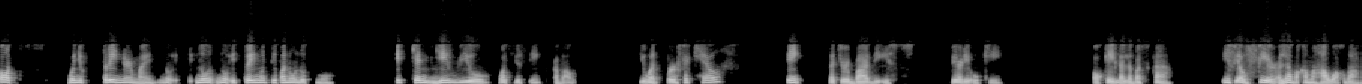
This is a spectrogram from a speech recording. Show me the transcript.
thoughts, when you train your mind, no, no, no i-train mo yung panunot mo, it can give you what you think about. You want perfect health? Think that your body is very okay. Okay, lalabas ka. If you have fear, ala, baka mahawa ako ba?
